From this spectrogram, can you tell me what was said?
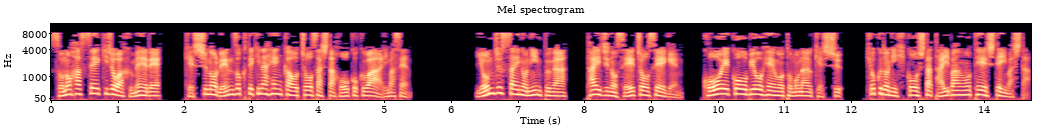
その発生基準は不明で、血腫の連続的な変化を調査した報告はありません。40歳の妊婦が、胎児の成長制限、高エコー病変を伴う血腫、極度に飛行した胎盤を呈していました。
